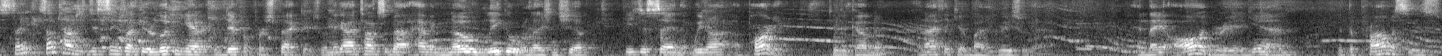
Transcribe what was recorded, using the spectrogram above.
Sometimes it just seems like they're looking at it from different perspectives. When the guy talks about having no legal relationship, he's just saying that we're not a party to the covenant, and I think everybody agrees with that. And they all agree, again, that the promises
